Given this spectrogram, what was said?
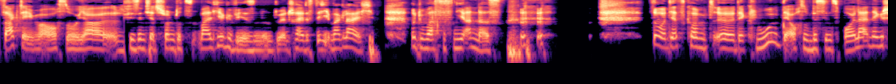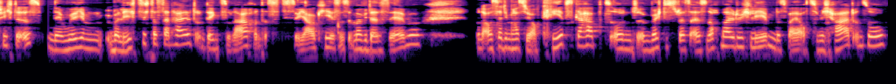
sagt er ihm auch so, ja, wir sind jetzt schon dutzendmal hier gewesen und du entscheidest dich immer gleich. Und du machst es nie anders. so, und jetzt kommt äh, der Clou, der auch so ein bisschen Spoiler in der Geschichte ist. Der William überlegt sich das dann halt und denkt so nach und das ist so, ja, okay, es ist immer wieder dasselbe. Und außerdem hast du ja auch Krebs gehabt und äh, möchtest du das alles nochmal durchleben? Das war ja auch ziemlich hart und so.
